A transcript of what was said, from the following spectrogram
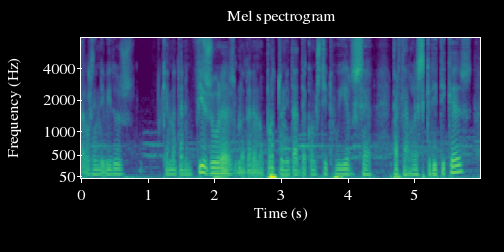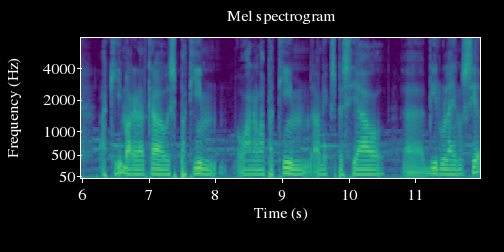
els individus que no tenen fissures, no tenen oportunitat de constituir-se. Per tant, les crítiques, aquí, malgrat que les patim, o ara la patim amb especial eh, virulència,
